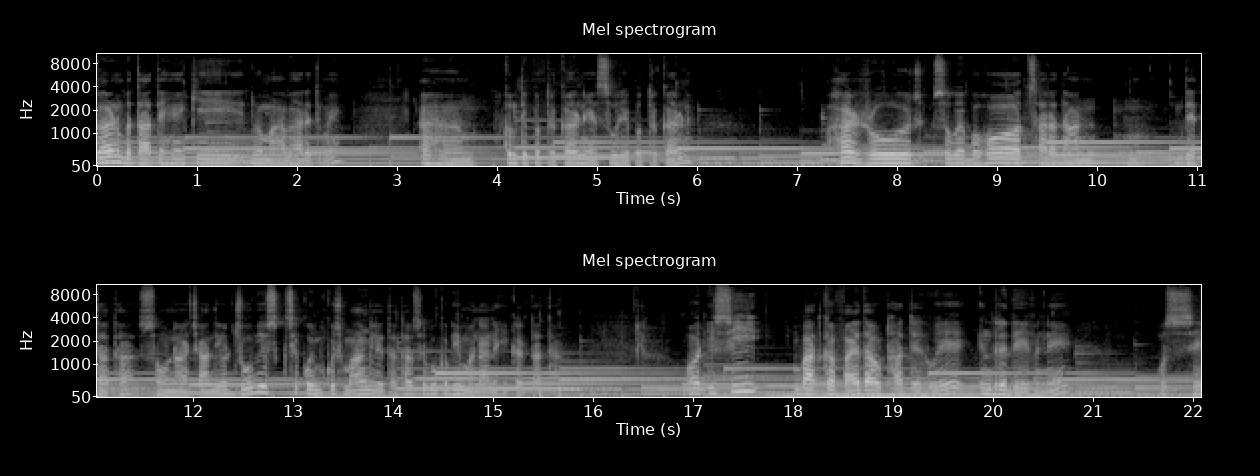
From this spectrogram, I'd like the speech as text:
कर्ण बताते हैं कि जो महाभारत में कुंती पुत्र कर्ण या सूर्य पुत्र कर्ण, हर रोज सुबह बहुत सारा दान देता था, सोना, चांदी और जो भी उससे कोई कुछ मांग लेता था, उसे वो कभी मना नहीं करता था। और इसी बात का फ़ायदा उठाते हुए इंद्रदेव ने उससे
